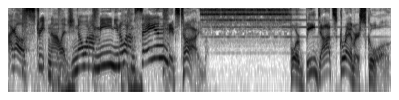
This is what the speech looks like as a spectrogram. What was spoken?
I got a street knowledge. You know what I mean? You know what I'm saying? It's time for B Dot's Grammar School.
